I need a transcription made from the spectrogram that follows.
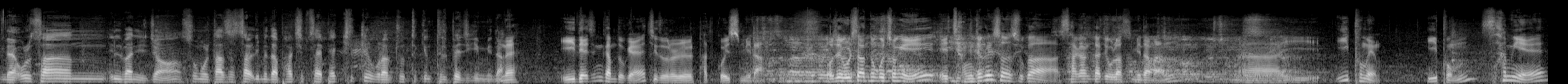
네, 울산 일반이죠. 25살 1m 84에 107kg 주특기는 들빼지기입니다. 네. 이대진 감독의 지도를 받고 있습니다. 어제 울산 동구청이 이 장정일 선수가 4강까지 올랐습니다만 아, 이 이 품은 이품 3위에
